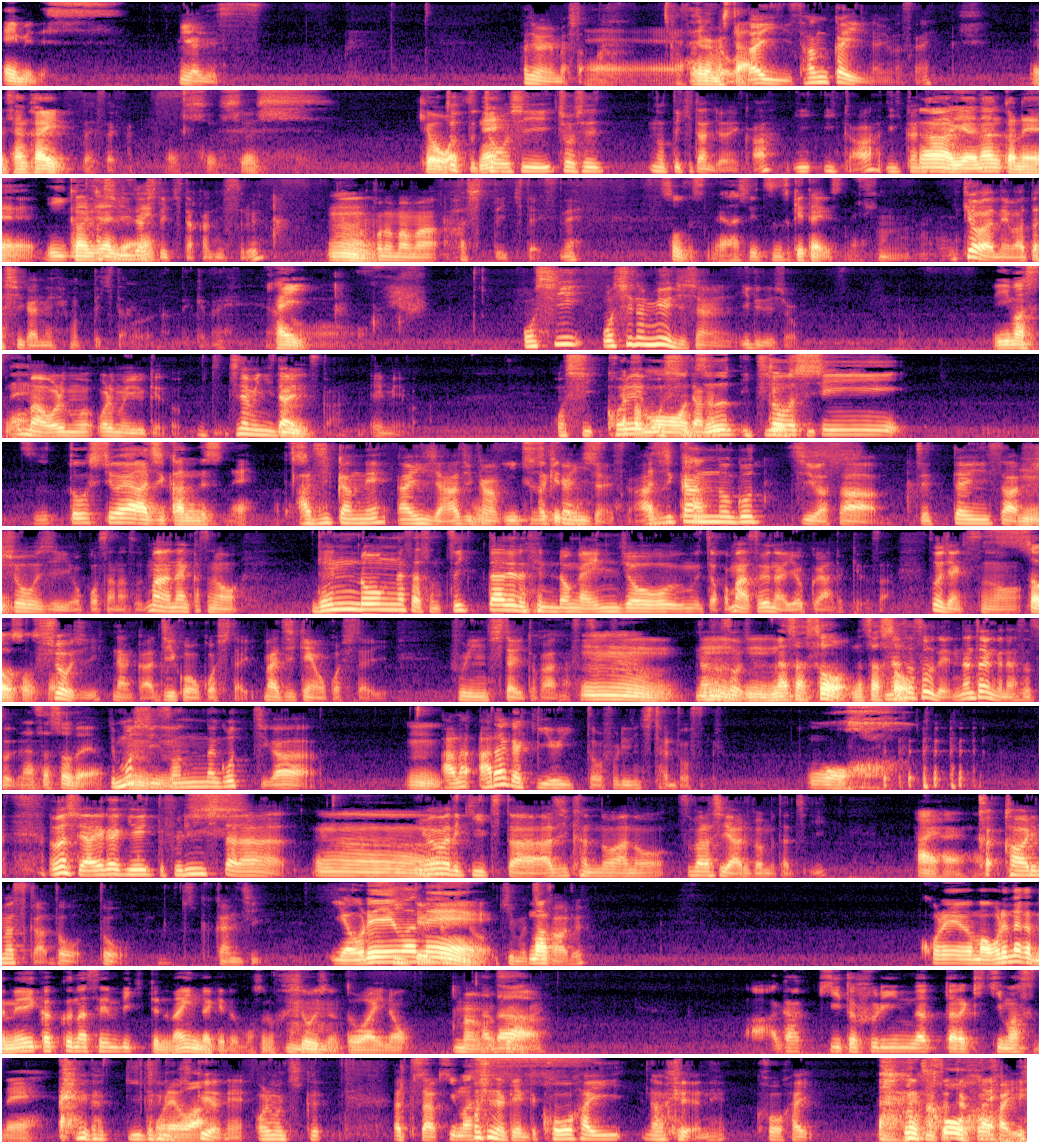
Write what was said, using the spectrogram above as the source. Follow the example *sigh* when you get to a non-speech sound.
エイミューです。宮井です。始まりました。えー、始まりました。第3回になりますかね。第3回。第3回。よしよしよし。今日ちょっと調。子、調子乗ってきたんじゃないか？いいいか？いい感じ？ああ、いや、なんかね、いい感じなん走じゃない？り出してきた感じする、うんこ。のまま走っていきたいですね、そうですね。走り続けたいですね。うん。今日はね、私がね、持ってきたものなんだけどね。はい。推し、推しのミュージシャンいるでしょ？言いますね。まあ、俺も、俺もいるけど。ちなみに誰ですか、エイメイは。推し、これもう推しだな。ずっと推し。し、ずっと推しはアジカンですね。私アジカンね？あ、いいじゃん、アジカン。言い続けていいじゃないですか。アアジジカンのゴッチはさ、絶対にさ、うん不祥事起こさなそう。まあなんかその、言論がさ、そのツイッターでの言論が炎上を生むとか、まあそういうのはよくあるけどさ、そうじゃなくて、その、そうそう。不祥事？なんか事故を起こしたり、まあ事件を起こしたり、不倫したりとかはなさそう。うん。なさそうじゃんんんなさそう。なさなそう。さそうで、なんとなくなさそうで。なさそうだよ。でもしそうんなゴッチが、うん、うん。あら新垣結衣と不倫したらどうする？おー *laughs* もし新垣結衣と不倫したら、うーん。今まで聴いてたアジカンのあの素晴らしいアルバムたち、はいはいはい。か変わりますか？どうどう？聞く感じいや、俺はね気持、ちまあ、変わる、これは、まあ、俺の中で明確な線引きってないんだけども、その不祥事の度合いの。まあまあただあ楽器と不倫だったら聞きますね。*laughs* 楽器とか俺は聞くよね。俺も聞く。だってさ星野源って後輩なわけだよね。後輩。*laughs* 後輩。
